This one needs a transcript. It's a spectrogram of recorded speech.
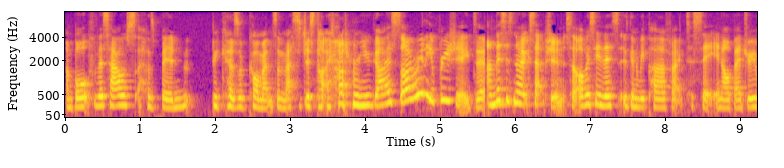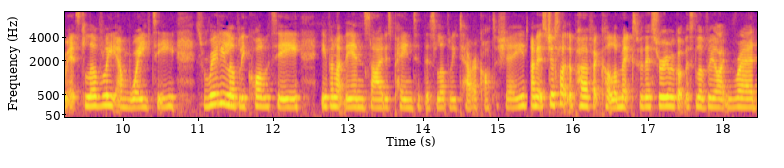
and bought for this house has been because of comments and messages that I've had from you guys so I really appreciate it. And this is no exception so obviously this is going to be perfect to sit in our bedroom. It's lovely and weighty it's really lovely quality even like the inside is painted this lovely terracotta shade. And it's just like the perfect colour mix for this room. We've got this lovely like red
